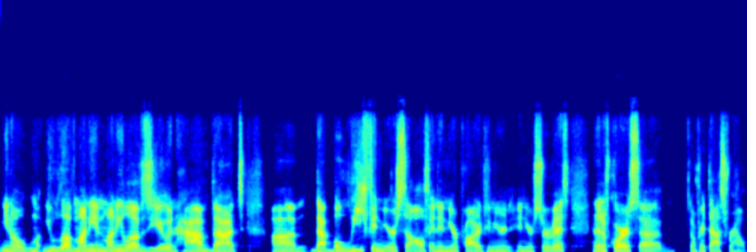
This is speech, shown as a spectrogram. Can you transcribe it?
you know you love money and money loves you, and have that um, that belief in yourself and in your product and your in your service. And then, of course, uh, don't forget to ask for help.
